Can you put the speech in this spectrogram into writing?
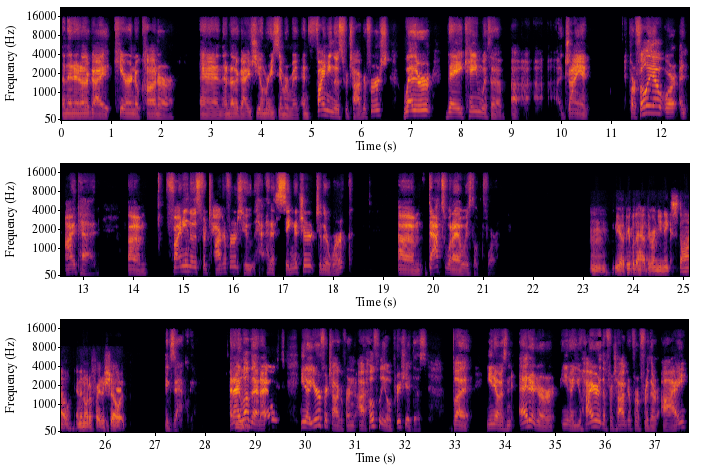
And then another guy, Kieran O'Connor, and another guy, Gilles Marie Zimmermann, and finding those photographers, whether they came with a, a, a giant portfolio or an iPad, um, finding those photographers who had a signature to their work, um, that's what I always looked for. Mm, yeah, the people that have their own unique style and they're not afraid to show it. Exactly. And mm. I love that. And I always, you know, you're a photographer, and I, hopefully you'll appreciate this. But you know, as an editor, you know, you hire the photographer for their eye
